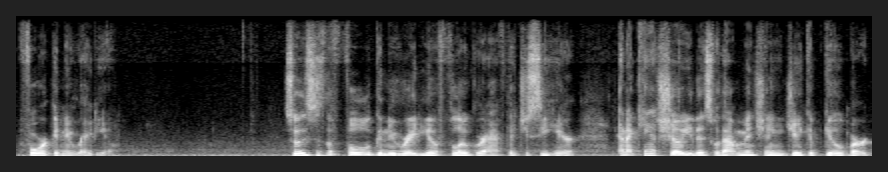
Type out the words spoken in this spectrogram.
for GNU Radio. So this is the full GNU Radio flow graph that you see here. And I can't show you this without mentioning Jacob Gilbert,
